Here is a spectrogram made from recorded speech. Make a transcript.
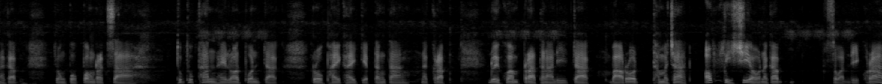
นะครับ จงปกป้องรักษาทุกๆทท่านให้รอดพ้นจากโรคภัยไข้เจ็บต่างๆนะครับ ด้วยความปรารถนาดีจากบาโรดธรรมชาติออฟฟิเชียลนะครับ สวัสดีครั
